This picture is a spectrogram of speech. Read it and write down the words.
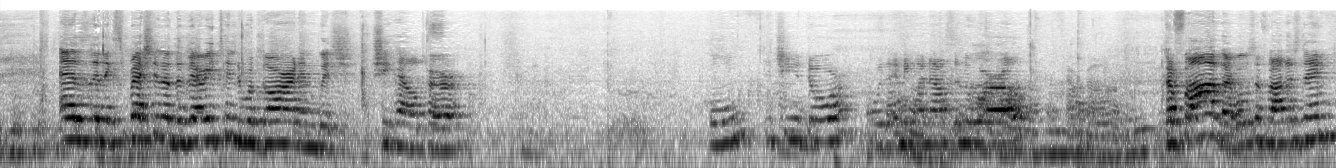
as an expression of the very tender regard in which she held her. Who did she adore? Was there anyone else in the world? Her father, what was her father's name?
